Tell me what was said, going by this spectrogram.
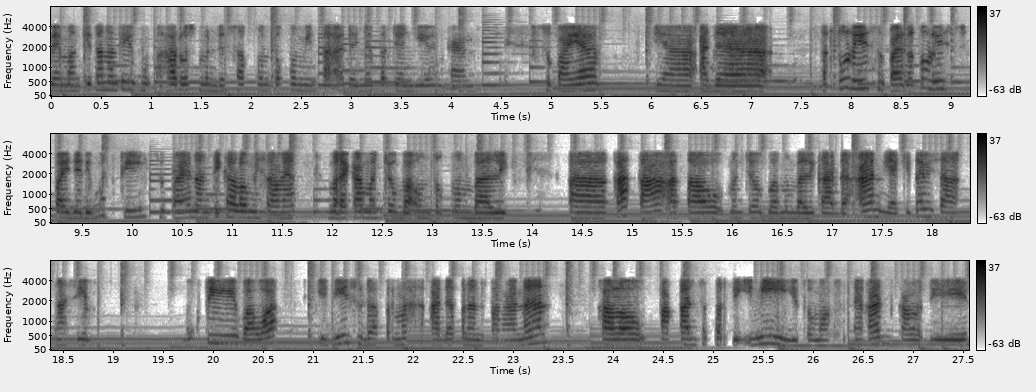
memang kita nanti harus mendesak untuk meminta adanya perjanjian kan supaya ya ada tertulis supaya tertulis supaya jadi bukti supaya nanti kalau misalnya mereka mencoba untuk membalik uh, kata atau mencoba membalik keadaan ya kita bisa ngasih bukti bahwa ini sudah pernah ada penandatanganan kalau akan seperti ini gitu maksudnya kan. Kalau di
